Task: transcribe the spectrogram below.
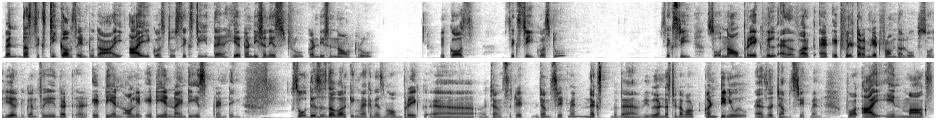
When the 60 comes into the i i equals to 60 then here condition is true. Condition now true. Because 60 equals to 60 so now break will uh, work and it will terminate from the loop. So here you can see that uh, 80 and only 80 and 90 is printing. So this is the working mechanism of break uh, jump state jump statement. Next we will understand about continue as a jump statement. For i in marks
